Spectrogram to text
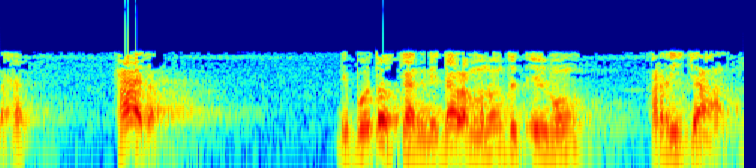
Nah, ada. Dibutuhkan di dalam menuntut ilmu ar-rijal.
